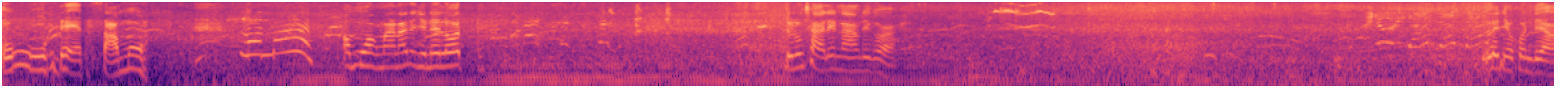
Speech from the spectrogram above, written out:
โอ้โหแดดสามโมงร้อนมาก เอาหมวกมานะจะอยู่ในรถ ดูลูกชายเล่นน้ำดีกว่า เล่นอยู่คนเดียว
